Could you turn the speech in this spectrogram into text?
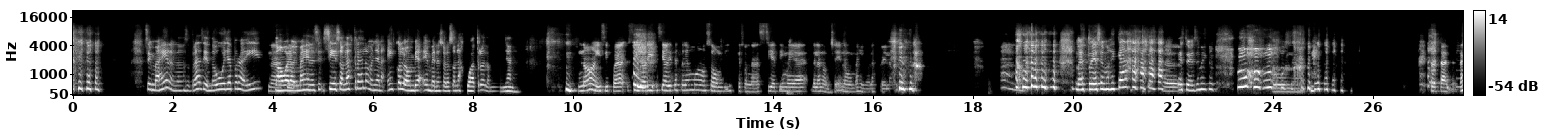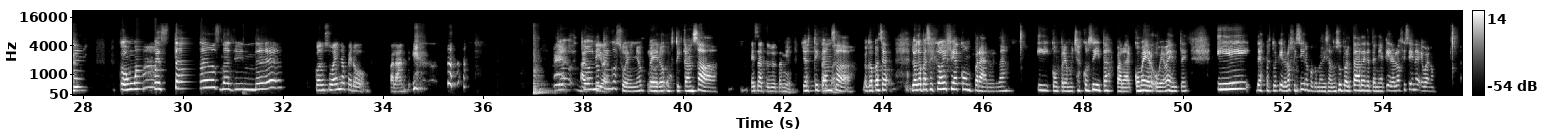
¿Se imaginan? Nosotras haciendo bulla por ahí. No, bueno, imagínense, si son las 3 de la mañana en Colombia, en Venezuela son las 4 de la mañana. No, y si, fuera, si, si, ahorita estoy en modo zombie, que son las 7 y media de la noche, no me imagino las 3 de la mañana. no estuviese mágica, estuviese mágica. Total, total. ¿Cómo estás? Con sueño, pero para adelante. Yo, no tengo sueño, pero estoy cansada. Exacto, yo también. Yo estoy cansada. Lo que, pasa, lo que pasa es que hoy fui a comprar, ¿verdad? Y compré muchas cositas para comer, obviamente. Y después tuve que ir a la oficina porque me avisaron súper tarde que tenía que ir a la oficina. Y bueno,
